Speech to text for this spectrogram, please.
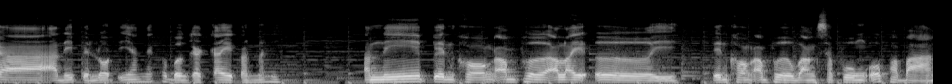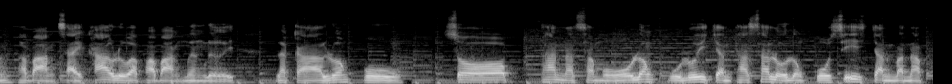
ก็อันนี้เป็นรถยังไงก็เบิ่งไกลๆก่อนมานี่อันนี้เป็นของอำเภออะไรเอ่ยเป็นของอำเภอวังสะพุงโอ้พะบางพะบางใส่ข้าวหรือว่าพะบางเมืองเลย แล้วก็หลวงปูสอบ ท่านนสโมหลวงปู่ลุยจันทสโลหลวงปู่ซีจันทวรรณโพ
